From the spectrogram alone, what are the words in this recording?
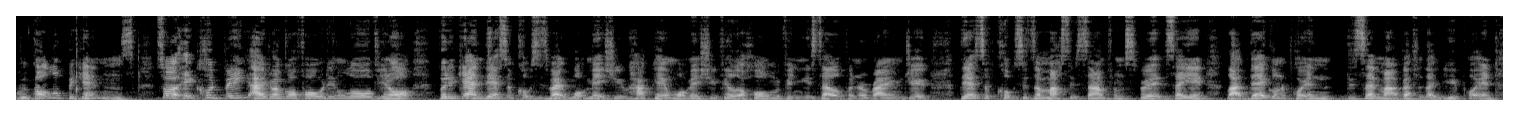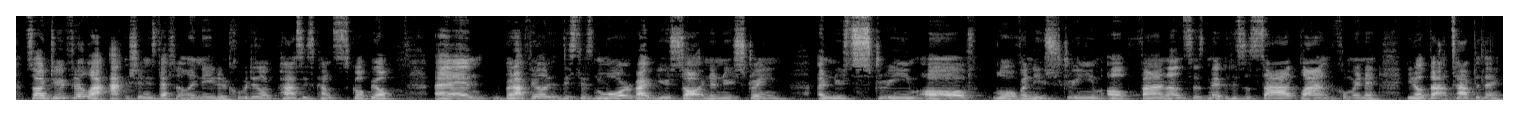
We've got love begins. So it could be, I don't go forward in love, you know? But again, the Ace of Cups is about what makes you happy and what makes you feel at home within yourself and around you. The Ace of Cups is a massive sign from Spirit saying, like, they're going to put in the same amount of effort that you put in. So I do feel like action is definitely needed. Could be dealing with Pisces, Cancer, Scorpio. Um, but I feel this is more about you starting a new stream a new stream of love, a new stream of finances. Maybe there's a sideline coming in, you know, that type of thing.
